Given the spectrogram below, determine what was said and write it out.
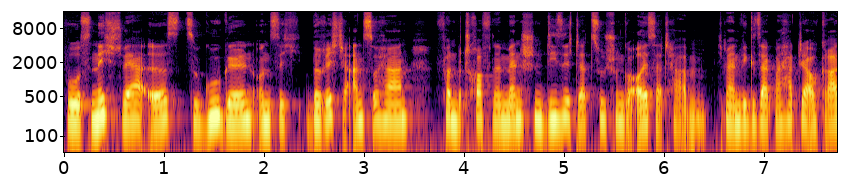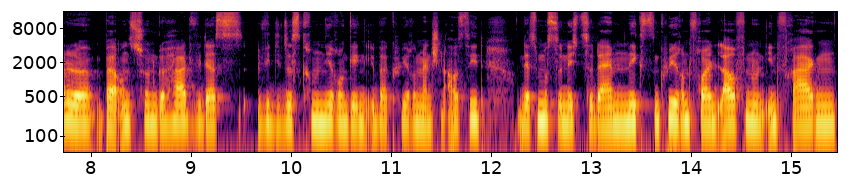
wo es nicht schwer ist, zu googeln und sich Berichte anzuhören von betroffenen Menschen, die sich dazu schon geäußert haben. Ich meine, wie gesagt, man hat ja auch gerade bei uns schon gehört, wie das, wie die Diskriminierung gegenüber queeren Menschen aussieht. Und jetzt musst du nicht zu deinem nächsten queeren Freund laufen und ihn fragen,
